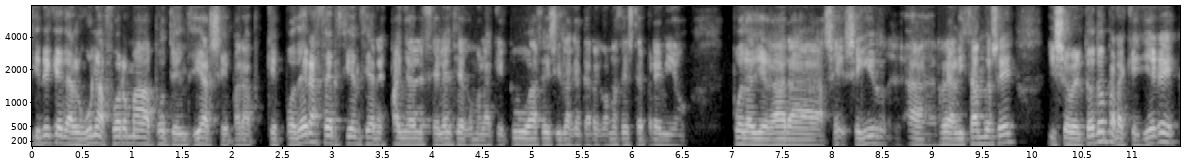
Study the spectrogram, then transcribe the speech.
tiene que de alguna forma potenciarse para que poder hacer ciencia en España de excelencia como la que tú haces y la que te reconoce este premio pueda llegar a seguir realizándose y sobre todo para que llegue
